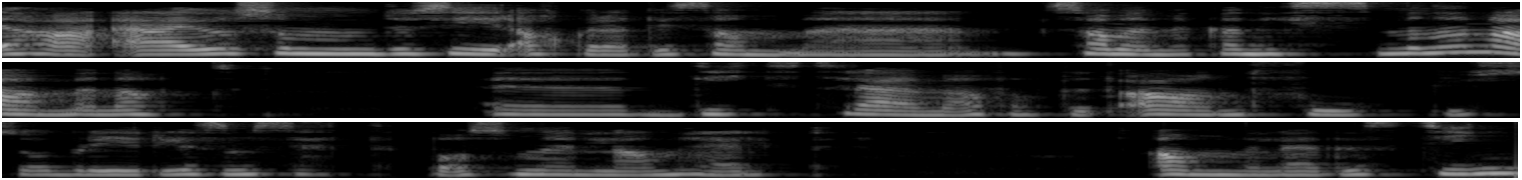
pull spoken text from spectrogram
det er jo, som du sier, akkurat de samme, samme mekanismene, da, men at eh, ditt traume har fått et annet fokus og blir liksom sett på som en eller annen helt annerledes ting.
